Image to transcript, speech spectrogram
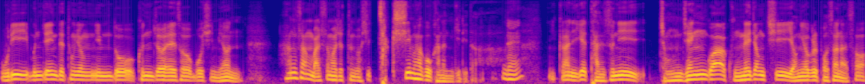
우리 문재인 대통령님도 근저에서 모시면 항상 말씀하셨던 것이 작심하고 가는 길이다. 네. 그러니까 이게 단순히 정쟁과 국내 정치 영역을 벗어나서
